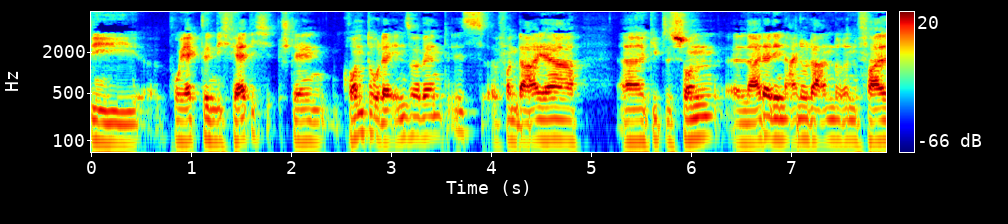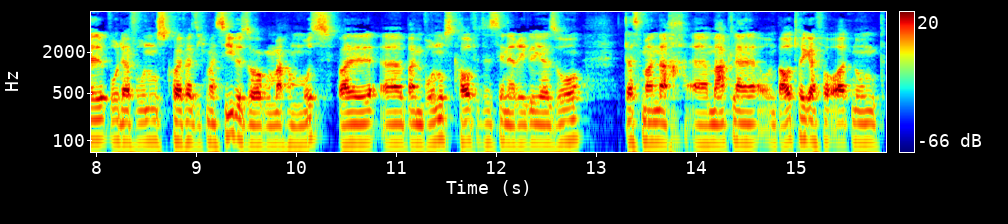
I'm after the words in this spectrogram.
die Projekte nicht fertigstellen konnte oder insolvent ist. Von daher äh, gibt es schon leider den ein oder anderen Fall, wo der Wohnungskäufer sich massive Sorgen machen muss, weil äh, beim Wohnungskauf ist es in der Regel ja so, dass man nach äh, Makler- und Bauträgerverordnung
